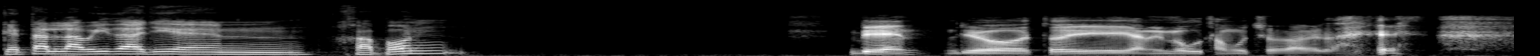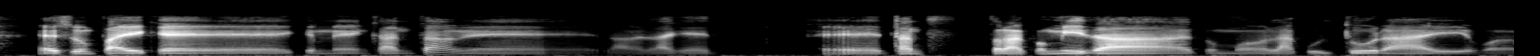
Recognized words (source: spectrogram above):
¿Qué tal la vida allí en Japón? Bien, yo estoy, a mí me gusta mucho, la verdad es un país que, que me encanta, la verdad que eh, tanto la comida como la cultura y bueno,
